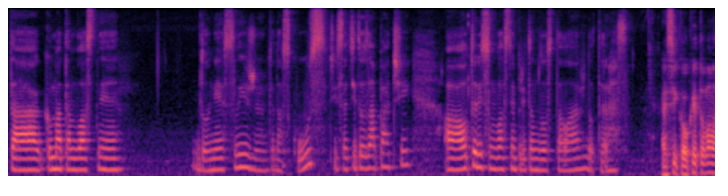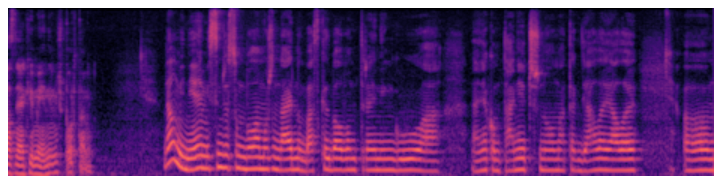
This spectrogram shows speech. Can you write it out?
tak ma tam vlastne doniesli, že teda skús, či sa ti to zapáči. A odtedy som vlastne pri tom zostala až doteraz. A si koketovala s nejakými inými športami? Veľmi nie. Myslím, že som bola možno na jednom basketbalovom tréningu a na nejakom tanečnom a tak ďalej, ale um,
